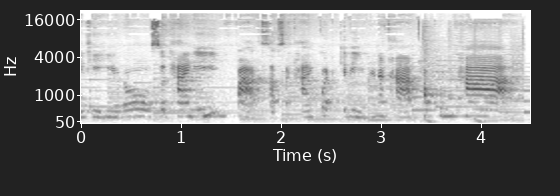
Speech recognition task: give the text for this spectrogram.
@ithero สุดท้ายนี้ฝาก subscribe กดกระดิ่งด้วยนะคะ ขอบคุณค่ะ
